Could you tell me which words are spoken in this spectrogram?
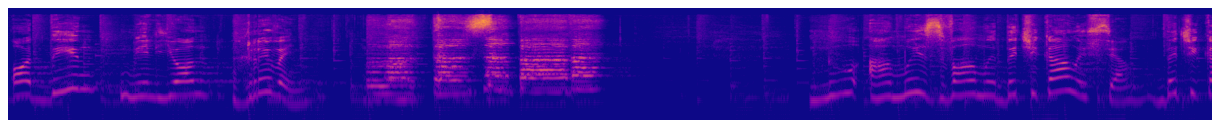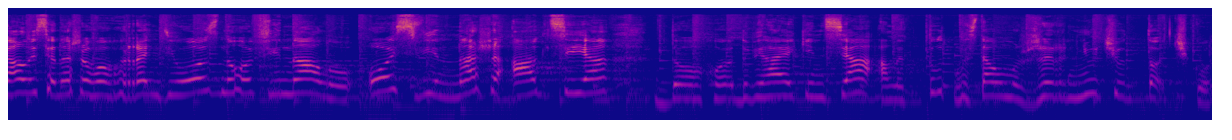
1 мільйон гривень. Ну, а ми з вами дочекалися. Дочекалися нашого грандіозного фіналу. Ось він, наша акція добігає кінця, але тут ми ставимо жирнючу точку.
